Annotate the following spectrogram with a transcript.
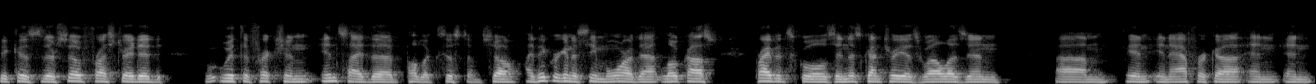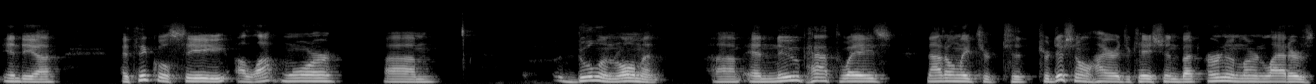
because they're so frustrated with the friction inside the public system. So I think we're going to see more of that low cost private schools in this country as well as in um, in in Africa and and India. I think we'll see a lot more um, dual enrollment um, and new pathways, not only to, to traditional higher education, but earn and learn ladders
